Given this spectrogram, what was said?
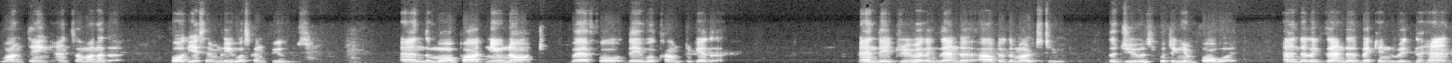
one thing and some another, for the assembly was confused, and the more part knew not wherefore they were come together. And they drew Alexander out of the multitude the Jews putting him forward, and Alexander beckoned with the hand,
